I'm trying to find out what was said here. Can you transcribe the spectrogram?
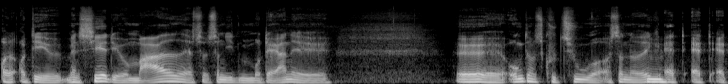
og, og det er jo, man ser det jo meget altså sådan i den moderne øh, ungdomskultur og sådan noget, ikke? Mm. At, at, at,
